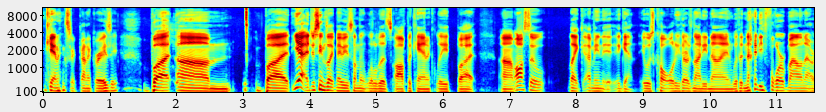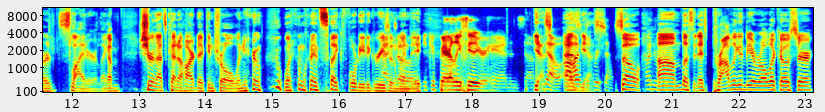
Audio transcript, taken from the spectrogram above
mechanics are kind of crazy, but um, but yeah, it just seems like maybe something a little bit off mechanically. But um, also, like I mean, it, again, it was cold. He throws 99 with a 94 mile an hour slider. Like I'm sure that's kind of hard to control when you're when when it's like 40 degrees Yeah, and totally. windy. You can barely feel your hand and stuff. Yes, No, as- hundred yes. So, 100%. um, listen, it's probably gonna be a roller coaster.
